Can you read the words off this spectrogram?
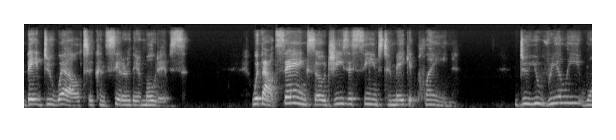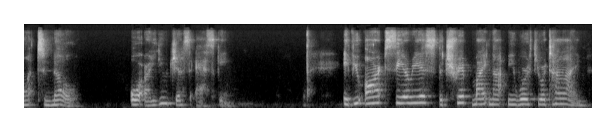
they'd do well to consider their motives. Without saying so, Jesus seems to make it plain. Do you really want to know, or are you just asking? If you aren't serious, the trip might not be worth your time.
